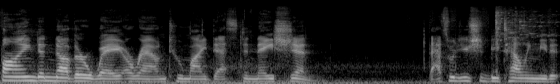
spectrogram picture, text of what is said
find another way around to my destination. That's what you should be telling me to...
